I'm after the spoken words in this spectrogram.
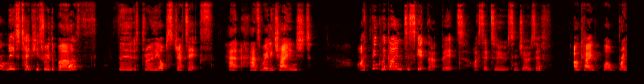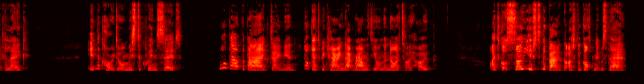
want me to take you through the birth? The, through the obstetrics? Ha, has really changed? I think we're going to skip that bit, I said to St. Joseph. OK, well, break a leg. In the corridor, Mr. Quinn said, What about the bag, Damian? You're not going to be carrying that round with you on the night, I hope. I'd got so used to the bag that I'd forgotten it was there.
